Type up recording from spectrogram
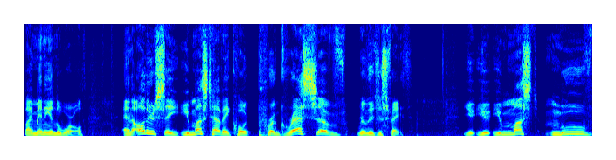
by many in the world. And others say you must have a quote, progressive religious faith you, you, you must move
